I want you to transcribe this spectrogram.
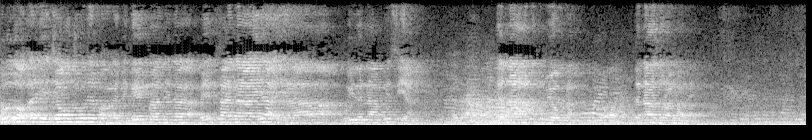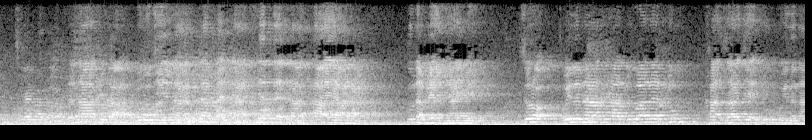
တို့တော့အဲ့ဒီအကြောင်းကျိုးထဲမှာပဲတကယ်မှန်နေတာဘယ်ခန္ဓာရရာဝေဒနာပစ္စယတဏှာလို့ပြောတာတဏှာဆိုတာကလည်းဆွဲလာတာတဏှာဆိုတာလူကျင်တာတတ်မှတ်တာနှစ်သက်တာတာယာတာခုနပဲအများကြီးပဲဆိုတော့ဝေဒနာဆိုတာလူကလည်းလူခံစားချက်လူဝေဒနာ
